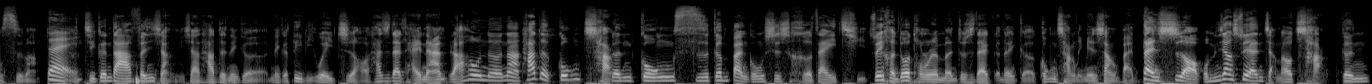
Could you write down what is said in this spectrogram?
公司嘛，对。其实跟大家分享一下他的那个那个地理位置哦，他是在台南，然后呢，那他的工厂跟公司跟办公室是合在一起，所以很多同仁们就是在那个工厂里面上班。但是哦，我们这样虽然讲到厂跟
